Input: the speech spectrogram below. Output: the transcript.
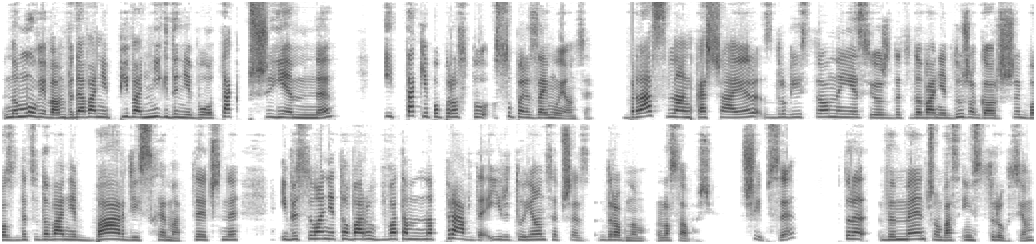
No mówię wam, wydawanie piwa nigdy nie było tak przyjemne i takie po prostu super zajmujące. Brass Lancashire z drugiej strony jest już zdecydowanie dużo gorszy, bo zdecydowanie bardziej schematyczny i wysyłanie towarów bywa tam naprawdę irytujące przez drobną losowość. Chipsy, które wymęczą was instrukcją.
